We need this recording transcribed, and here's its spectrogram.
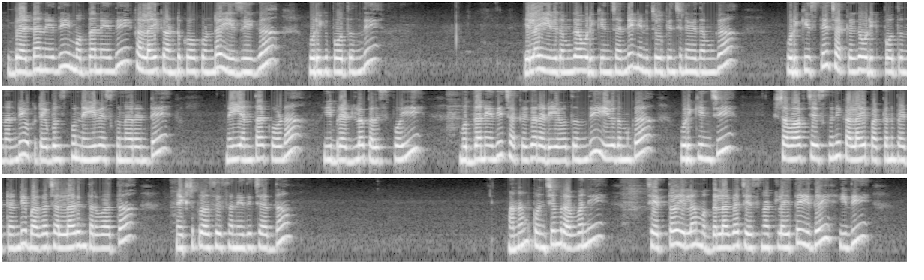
బ్రెడ్ అనేది ముద్ద అనేది కళాయికి అంటుకోకుండా ఈజీగా ఉడికిపోతుంది. ఇలా ఈ విధంగా ఉడికించండి. నేను చూపించిన విధంగా ఉడికిస్తే చక్కగా ఉడికిపోతుందండి. ఒక టేబుల్ స్పూన్ నెయ్యి వేసుకున్నారంటే నెయ్యి అంతా కూడా ఈ బ్రెడ్లో కలిసిపోయి ముద్ద అనేది చక్కగా రెడీ అవుతుంది. ఈ విధంగా ఉడికించి స్టవ్ ఆఫ్ చేసుకుని కళాయి పక్కన పెట్టండి. బాగా చల్లారిన తర్వాత నెక్స్ట్ ప్రాసెస్ అనేది చేద్దాం. మనం కొంచెం రవ్వని చేత్తో ఇలా ముద్దలాగా చేసినట్లయితే ఇది ఇది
